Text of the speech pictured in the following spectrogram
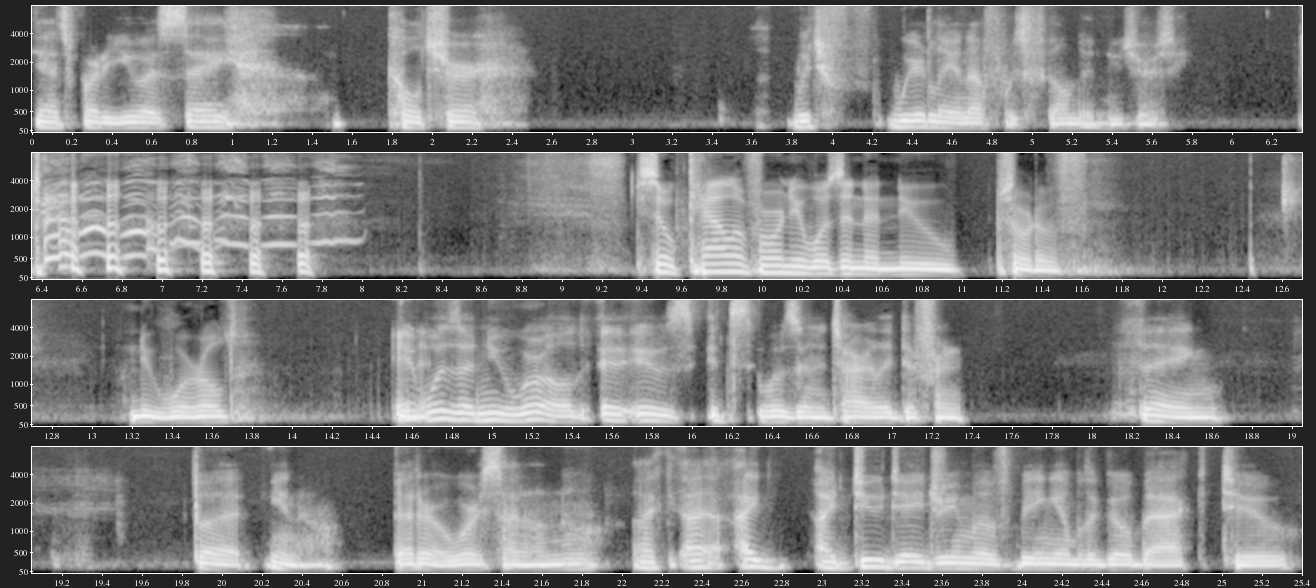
Dance Party USA culture which weirdly enough was filmed in New Jersey. So California wasn't a new sort of new world. It was a new world. It, it was it's, it was an entirely different thing. But, you know, better or worse, I don't know. I, I I I do daydream of being able to go back to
